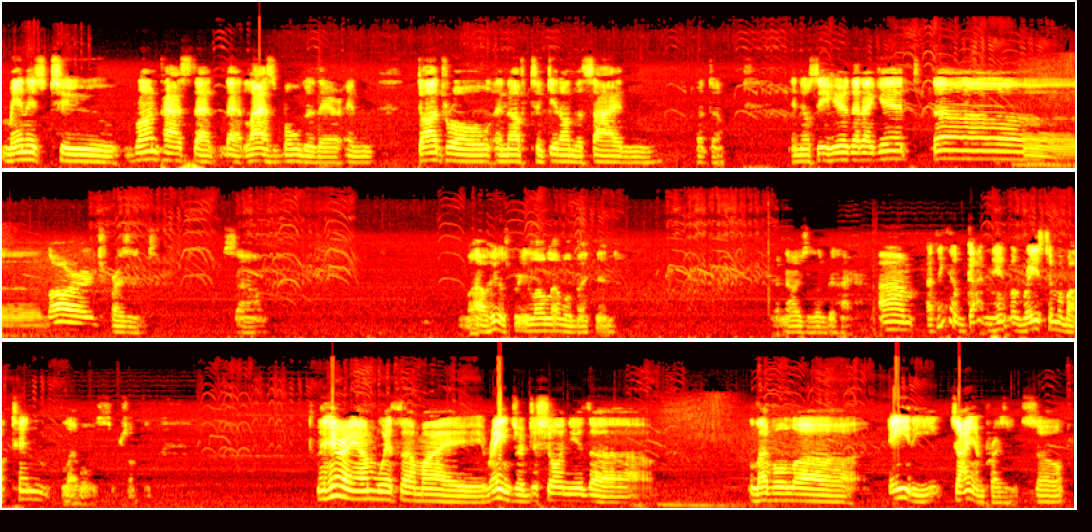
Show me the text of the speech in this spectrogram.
managed to run past that that last boulder there and dodge roll enough to get on the side and but uh, and you'll see here that I get the large present so wow he was pretty low level back then. But now he's a little bit higher. Um I think I've gotten him raised him about 10 levels or something now here I am with uh, my Ranger just showing you the level uh, 80 giant present. So,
